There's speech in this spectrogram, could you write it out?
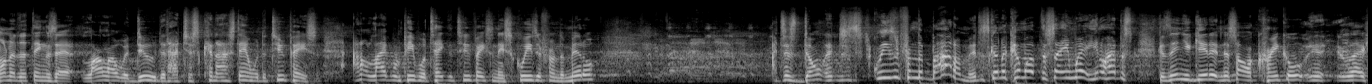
one of the things that Lala would do that I just cannot stand with the toothpaste, I don't like when people take the toothpaste and they squeeze it from the middle. I just don't, just squeeze it from the bottom. It's going to come up the same way. You don't have to, because then you get it and it's all crinkled. Eh, like,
